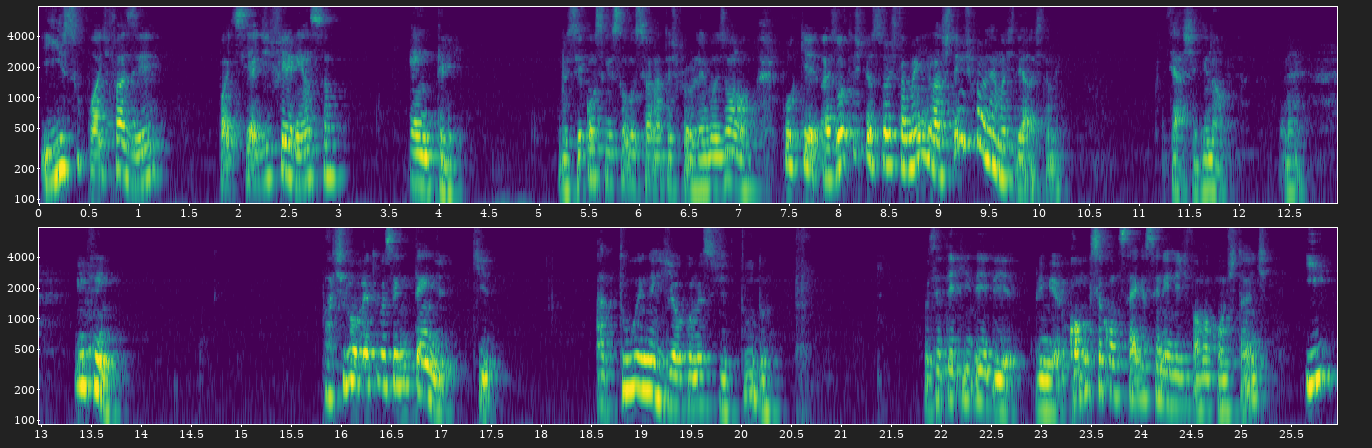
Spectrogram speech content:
E isso pode fazer, pode ser a diferença entre você conseguir solucionar seus problemas ou não. Porque as outras pessoas também, elas têm os problemas delas também. Você acha que não? Né? Enfim, a partir do momento que você entende que a tua energia é o começo de tudo, você tem que entender primeiro como que você consegue essa energia de forma constante e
